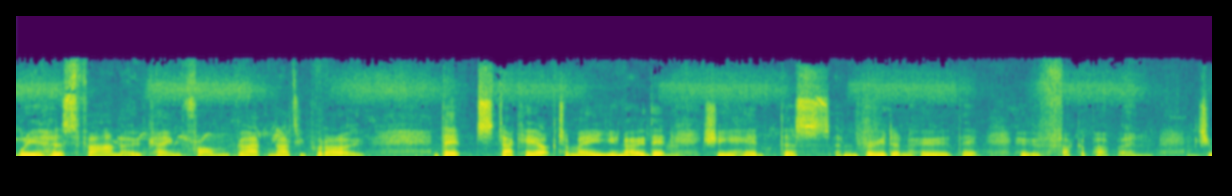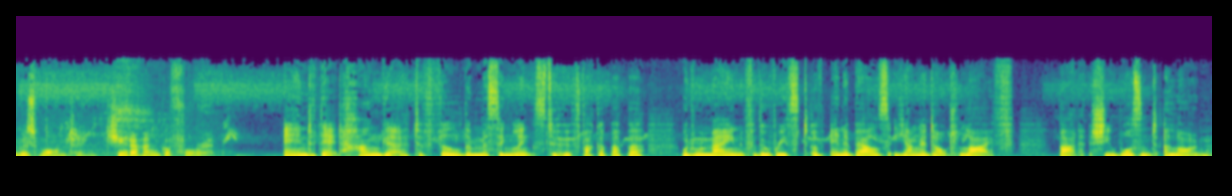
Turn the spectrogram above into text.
where his whānau came from, Ngā- Ngāti Porou that stuck out to me, you know, that hmm. she had this inbred in her, that her whakapapa, and hmm. she was wanting. She had a hunger for it. And that hunger to fill the missing links to her whakapapa would remain for the rest of Annabelle's young adult life. But she wasn't alone.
